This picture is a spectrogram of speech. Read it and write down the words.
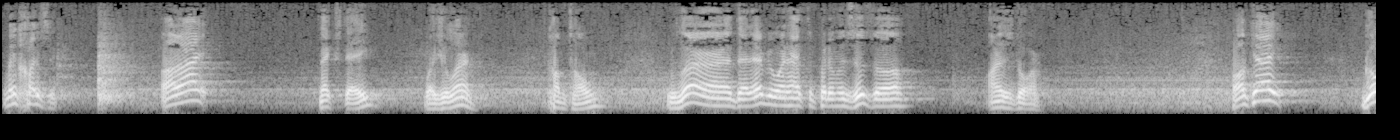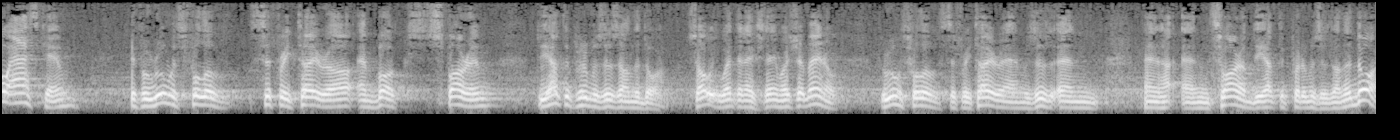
Make chayzik. Alright? Next day, what did you learn? Comes home. We learned that everyone has to put a mezuzah on his door. Okay? Go ask him if a room is full of Sifrei Torah and books, Sparim, do you have to put a mezuzah on the door? So he went the next day, Moshe Rabbeinu. The room is full of Sifrei Torah and mezuzah and and and Svarim, do you have to put a mezuzah on the door?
